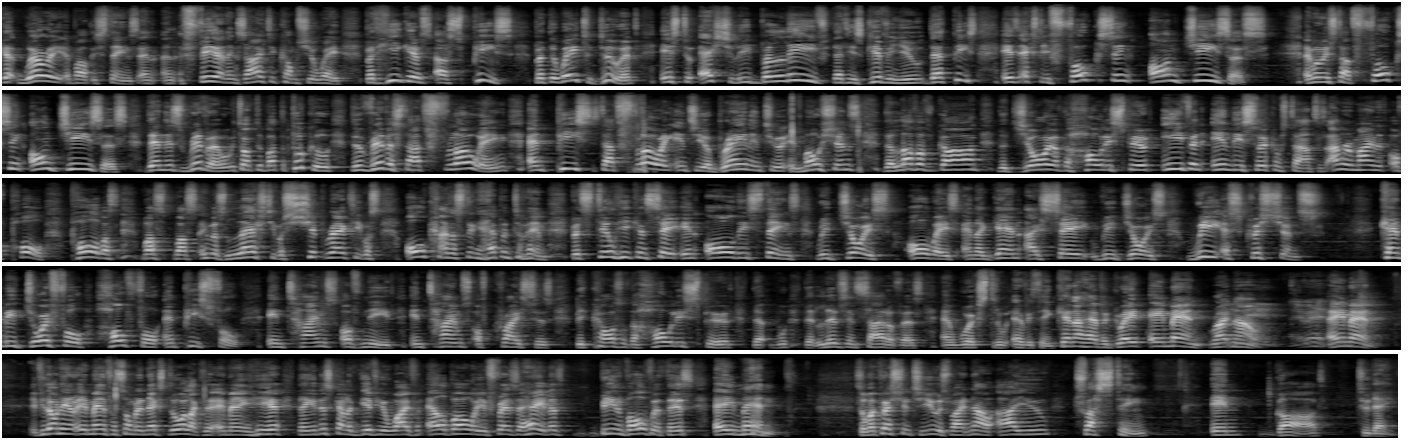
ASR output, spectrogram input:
get worried about these things and, and, fear and anxiety comes your way. But he gives us peace. But the way to do it is to actually believe that he's giving you that peace. It's actually focusing on jesus and when we start focusing on Jesus, then this river, when we talked about the puku, the river starts flowing and peace starts flowing into your brain, into your emotions, the love of God, the joy of the Holy Spirit, even in these circumstances. I'm reminded of Paul. Paul was, was, was he was lashed, he was shipwrecked, he was all kinds of things happened to him. But still he can say in all these things, rejoice always. And again I say rejoice. We as Christians, can be joyful, hopeful, and peaceful in times of need, in times of crisis, because of the Holy Spirit that, that lives inside of us and works through everything. Can I have a great amen right now? Amen. amen. If you don't hear amen from somebody next door, like the amen here, then you just kind of give your wife an elbow or your friend say, hey, let's be involved with this. Amen. So, my question to you is right now are you trusting in God today?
